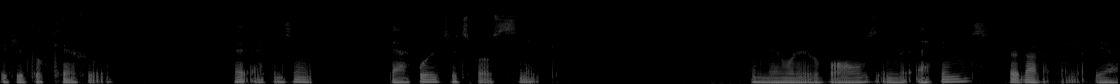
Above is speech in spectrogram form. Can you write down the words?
If you look carefully at Ekans' name, backwards it's spelled snake. And then when it evolves in the Ekans, or not, yeah,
